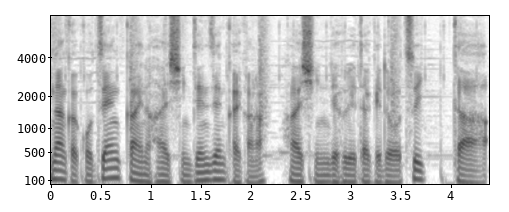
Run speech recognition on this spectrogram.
なんかこう前回の配信、前々回かな配信で触れたけど、Twitter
